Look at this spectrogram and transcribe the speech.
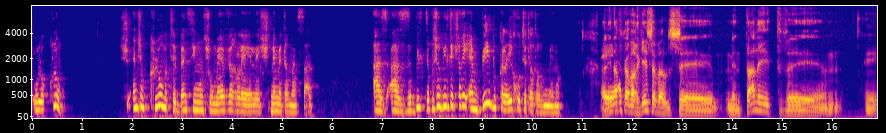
הוא לא כלום. אין שם כלום אצל בן סימונס שהוא מעבר לשני מטר מהסל. אז, אז זה, בל, זה פשוט בלתי אפשרי, אמביד הוא קלעי חוץ יותר טוב ממנו. אני אה, דווקא מרגיש אבל שמנטלית ו... אה,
